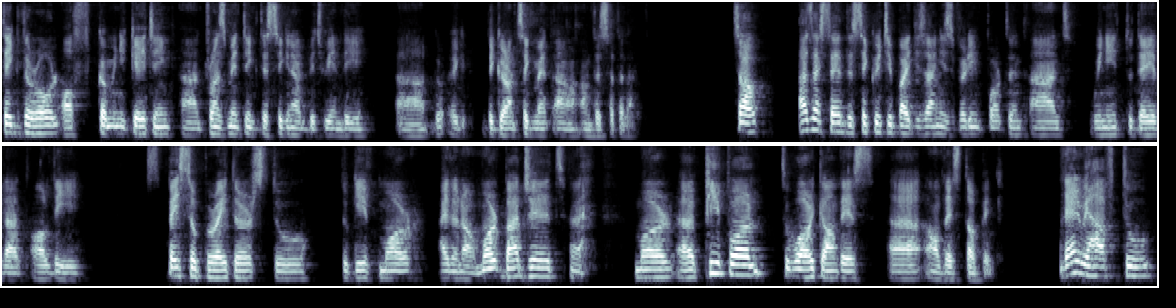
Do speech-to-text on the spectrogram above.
take the role of communicating and transmitting the signal between the uh, the ground segment and, on the satellite. So, as I said, the security by design is very important, and we need today that all the space operators to to give more, I don't know, more budget, more uh, people to work on this uh, on this topic. Then we have two,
